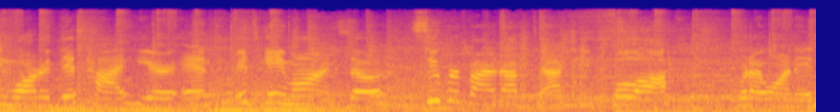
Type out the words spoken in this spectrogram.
seen water this high here and it's game on. So super fired up to actually pull off what I wanted.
